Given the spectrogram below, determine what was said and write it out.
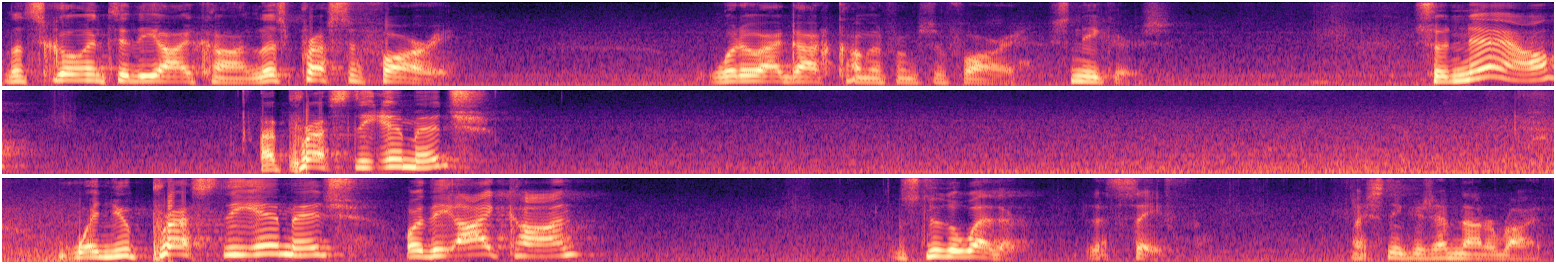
Let's go into the icon. Let's press Safari. What do I got coming from Safari? Sneakers. So now I press the image. When you press the image or the icon, let's do the weather. That's safe. My sneakers have not arrived.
